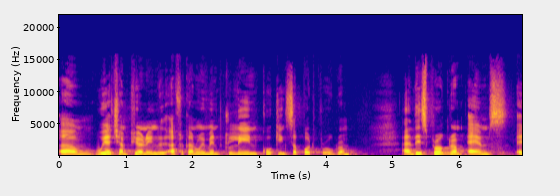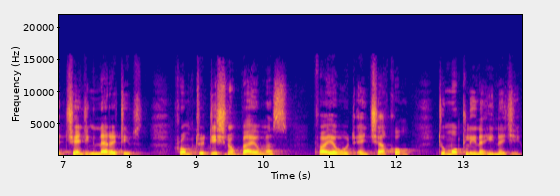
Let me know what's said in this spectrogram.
um, we are championing the African Women Clean Cooking Support Program. And this program aims at changing narratives from traditional biomass, firewood, and charcoal to more cleaner energy.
